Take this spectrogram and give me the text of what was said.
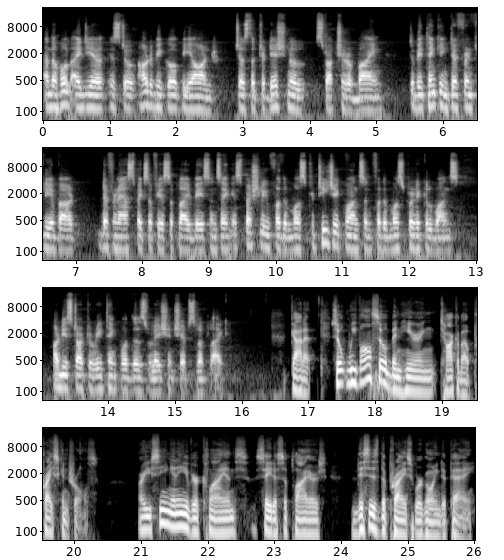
And the whole idea is to how do we go beyond just the traditional structure of buying to be thinking differently about different aspects of your supply base and saying, especially for the most strategic ones and for the most critical ones, how do you start to rethink what those relationships look like? Got it. So we've also been hearing talk about price controls. Are you seeing any of your clients say to suppliers, this is the price we're going to pay?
